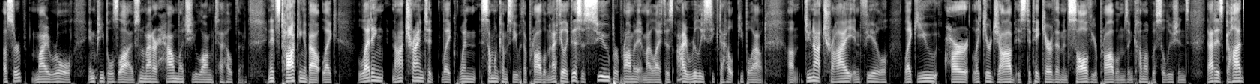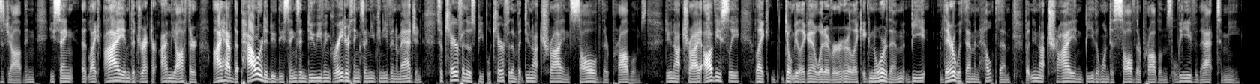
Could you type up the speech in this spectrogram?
usurp my role in people's lives no matter how much you long to help them. And it's talking about like letting not trying to like when someone comes to you with a problem. And i feel like this is super prominent in my life is i really seek to help people out. Um, do not try and feel like you are like your job is to take care of them and solve your problems and come up with solutions. That is god's job. And he's saying like i am the director. I'm the author. I have the power to do these things and do even greater things than you can even imagine. So care for those people. Care for them but do not try and solve their problems. Do not try. Obviously like don't be like eh, whatever or like ignore them. Be there with them and help them, but do not try and be the one to solve their problems. Leave that to me.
